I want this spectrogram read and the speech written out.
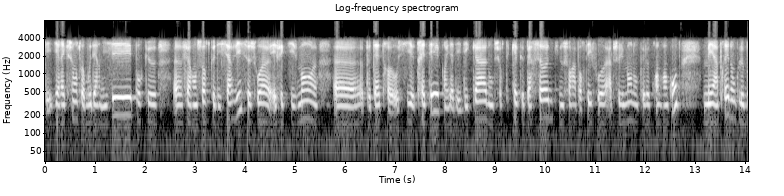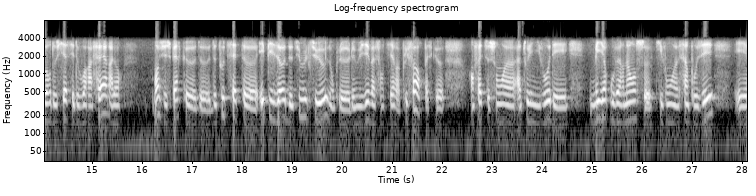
des directions soient modernisées, pour que faire en sorte que des services soient effectivement peut-être aussi traités quand il y a des, des, cas donc sur quelques personnes qui nous sont rapportées, il faut absolument donc le prendre en compte. Mais après donc le board aussi a ses devoirs à faire. Alors moi, j'espère que de, de tout cet euh, épisode tumultueux, donc le, le, musée va sentir plus fort parce que, en fait, ce sont euh, à tous les niveaux des meilleures gouvernances euh, qui vont s'imposer. Et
